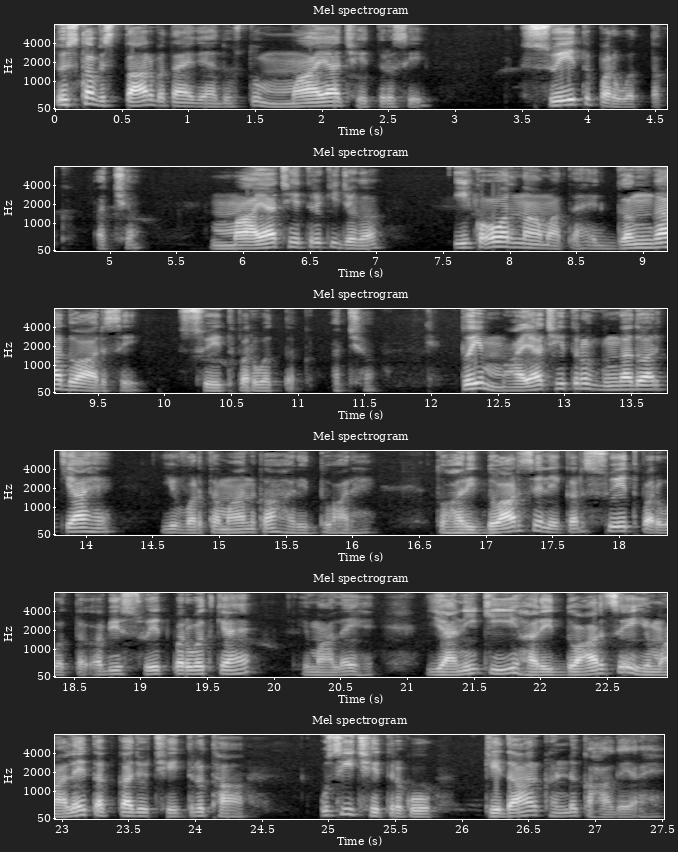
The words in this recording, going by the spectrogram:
तो इसका विस्तार बताया गया है दोस्तों, माया क्षेत्र से श्वेत पर्वत तक। अच्छा माया क्षेत्र की जगह एक और नाम आता है गंगा द्वार से श्वेत पर्वत तक। अच्छा तो ये माया क्षेत्र और गंगा द्वार क्या है? ये वर्तमान का हरिद्वार है। तो हरिद्वार से लेकर श्वेत पर्वत तक, अब ये श्वेत पर्वत क्या है? हिमालय है। यानी कि हरिद्वार से हिमालय तक का जो क्षेत्र था उसी क्षेत्र को केदार खंड कहा गया है।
